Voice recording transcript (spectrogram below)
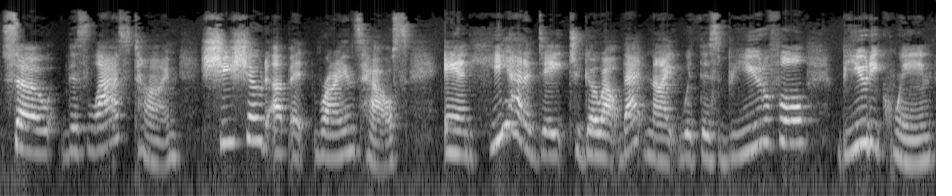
So this last time, she showed up at Ryan's house and he had a date to go out that night with this beautiful beauty queen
